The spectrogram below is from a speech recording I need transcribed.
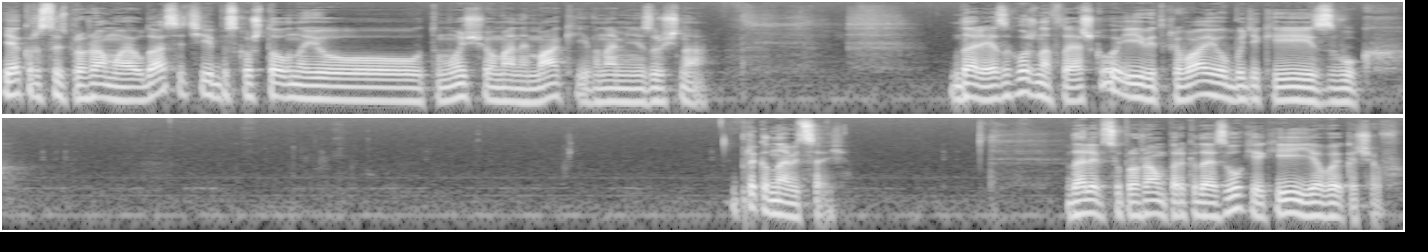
Я користуюсь програмою Audacity безкоштовною, тому що в мене Mac і вона мені зручна. Далі я заходжу на флешку і відкриваю будь-який звук. Наприклад, навіть цей. Далі в цю програму перекидаю звук, який я викачав.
